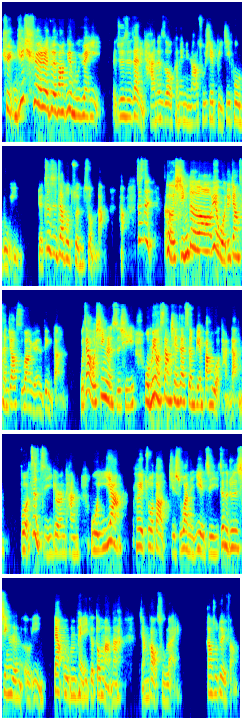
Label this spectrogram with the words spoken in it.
去，你去确认对方愿不愿意。也就是在你谈的时候，可能你拿出一些笔记或录音，对，这是叫做尊重啦。好，这是可行的哦，因为我就这样成交十万元的订单。我在我新人时期，我没有上线在身边帮我谈单，我自己一个人谈，我一样可以做到几十万的业绩，真的就是新人而已。但我们每一个都把那讲稿出来，告诉对方，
